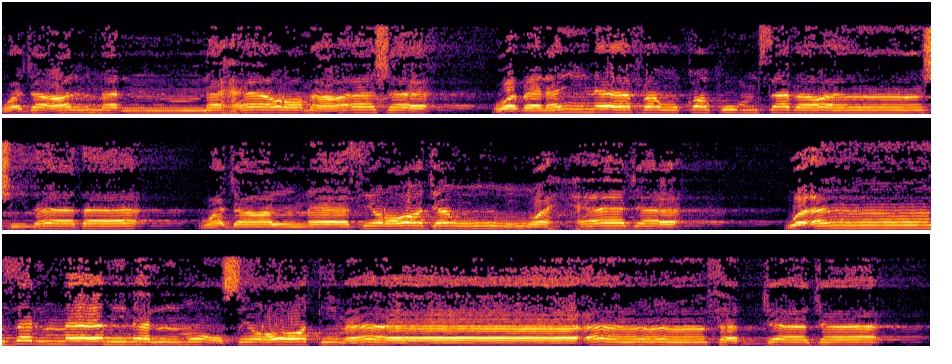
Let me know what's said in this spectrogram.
وَجَعَلْنَا النَّهَارَ مَعَاشًا وَبَنَيْنَا فَوْقَكُمْ سَبْعًا شِدَادًا وَجَعَلْنَا سِرَاجًا وَهَّاجًا وَأَنزَلْنَا مِنَ الْمُعْصِرَاتِ مَاءً ثَجَّاجًا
